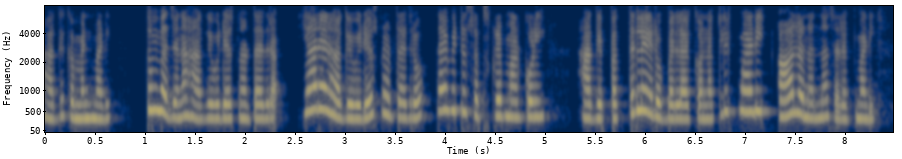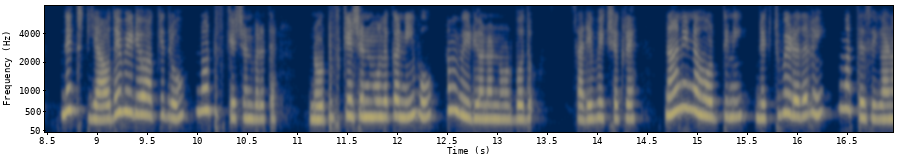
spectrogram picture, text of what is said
ಹಾಗೆ ಕಮೆಂಟ್ ಮಾಡಿ. ತುಂಬಾ ಜನ ಹಾಗೆ ವಿಡಿಯೋಸ್ ನೋಡ್ತಾ ಇದ್ರ. ಯಾರ್ಯಾರು ಹಾಗೆ ವಿಡಿಯೋಸ್ ನೋಡ್ತಾ ಇದ್ರು ದಯವಿಟ್ಟು ಸಬ್ಸ್ಕ್ರೈಬ್ ಮಾಡ್ಕೊಳ್ಳಿ. ಹಾಗೆ ಪಕ್ಕದಲ್ಲೇ ಇರೋ ಬೆಲ್ ಐಕಾನ್ ಕ್ಲಿಕ್ ಮಾಡಿ ಆಲ್ ಅನ್ನೋದನ್ನ ಸೆಲೆಕ್ಟ್ ಮಾಡಿ. ನೆಕ್ಸ್ಟ್ ಯಾವುದೇ ವಿಡಿಯೋ ಹಾಕಿದ್ರು ನೋಟಿಫಿಕೇಶನ್ ಬರುತ್ತೆ. ನೋಟಿಫಿಕೇಶನ್ ಮೂಲಕ ನೀವು ನಮ್ಮ ವಿಡಿಯೋನ ನೋಡ್ಬೋದು. ಸರಿ ವೀಕ್ಷಕರೇ, ನಾನಿನ್ನ ಹೊರಡ್ತೀನಿ ನೆಕ್ಸ್ಟ್ ವಿಡಿಯೋದಲ್ಲಿ ಮತ್ತೆ ಸಿಗೋಣ.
